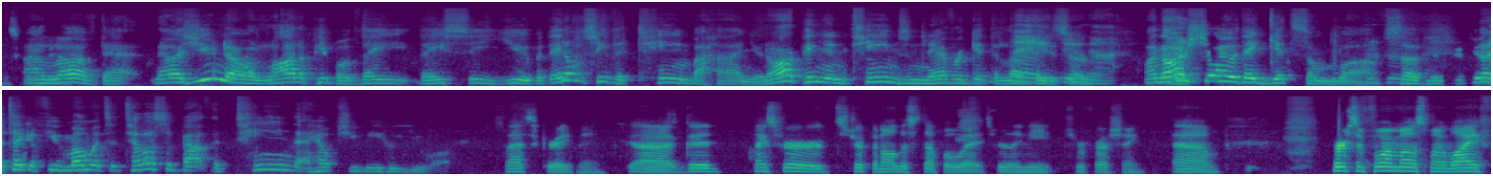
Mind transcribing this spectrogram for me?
It's I gonna love that. Now, as you know, a lot of people they they see you, but they don't see the team behind you. In our opinion, teams never get the love they, They do deserve. not. On our show, they get some love. Mhm. So you want to take a few moments and tell us about the team that helps you be who you are. That's great, man. Uh, good. Thanks for stripping all this stuff away. It's really neat. It's refreshing. Um, first and foremost, my wife.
